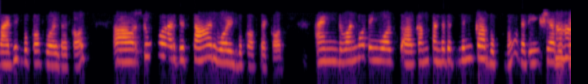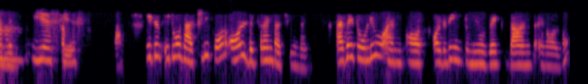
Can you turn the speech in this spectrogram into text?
Magic Book of World Records. Uh, two are the Star World Book of Records. And one more thing was uh, comes under the Limca book, no, that Asia book and Limca. Yes, yes. It is it was actually for all different achievements. As I told you, I'm already into music, dance, and all. No,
